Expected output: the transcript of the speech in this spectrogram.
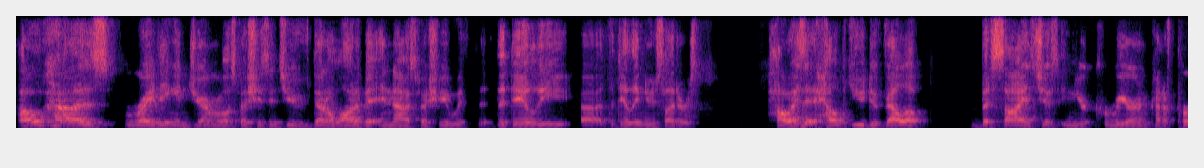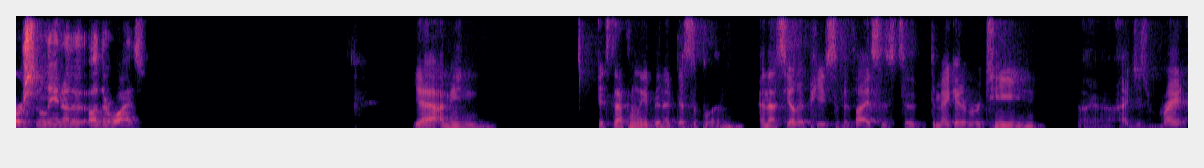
How has writing in general, especially since you've done a lot of it, and now especially with the, daily, uh, the daily newsletters, how has it helped you develop besides just in your career and kind of personally and other otherwise? Yeah i mean it's definitely been a discipline and that's the other piece of advice is to to make it a routine. I just write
